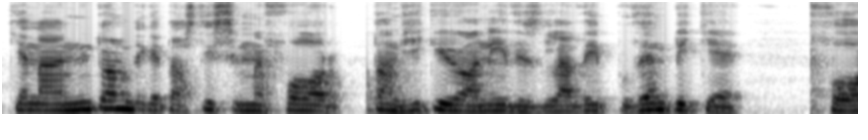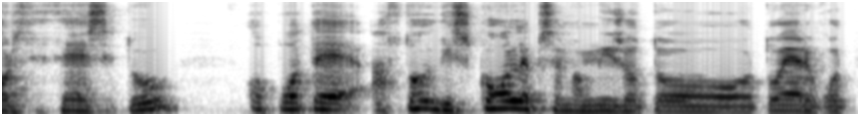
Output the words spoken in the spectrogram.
και να μην τον αντικαταστήσει με φόρ όταν βγήκε ο Ιωαννίδης, δηλαδή που δεν μπήκε φόρ στη θέση του. Οπότε αυτό δυσκόλεψε νομίζω το, το έργο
